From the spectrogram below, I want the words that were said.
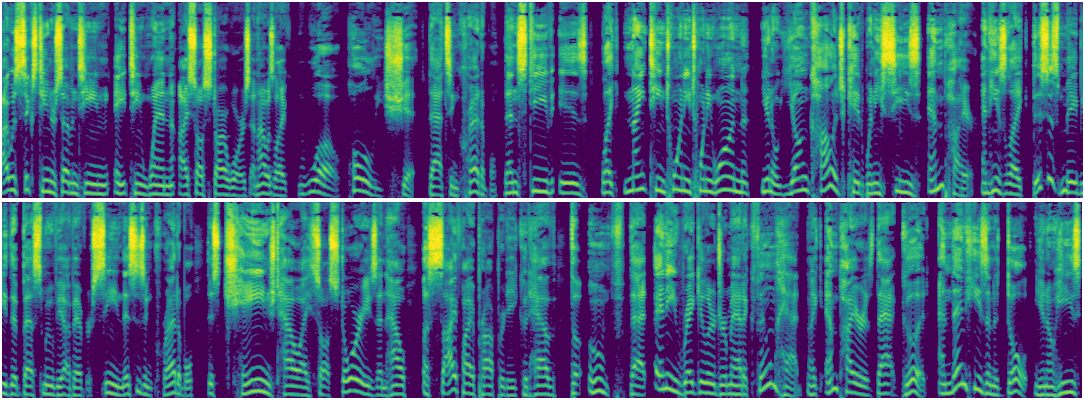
I was 16 or 17, 18 when I saw Star Wars, and I was like, whoa, holy shit, that's incredible. Then Steve is like 19, 20, 21, you know, young college kid when he sees Empire, and he's like, this is maybe the best movie I've ever seen. This is incredible. This changed how I saw stories and how a sci-fi property could have the oomph that any regular dramatic film had. Like Empire is that good. And then he's an adult, you know, he's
